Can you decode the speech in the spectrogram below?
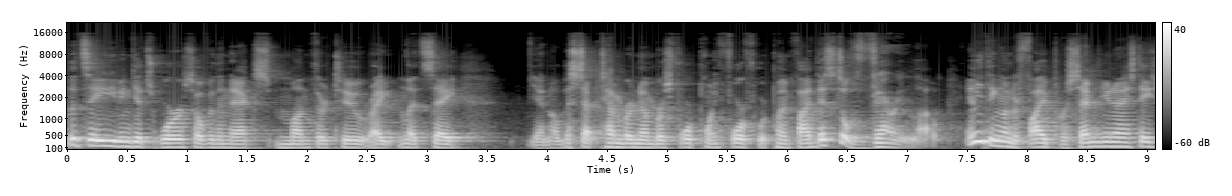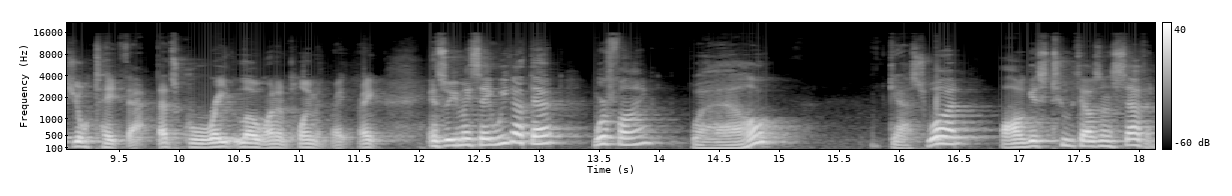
Let's say it even gets worse over the next month or two, right? And let's say, you know, the September number is 4.4, 4.5. That's still very low. Anything under 5% in the United States, you'll take that. That's great low unemployment rate, right? And so you may say, we got that. We're fine. Well, guess what? August 2007,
